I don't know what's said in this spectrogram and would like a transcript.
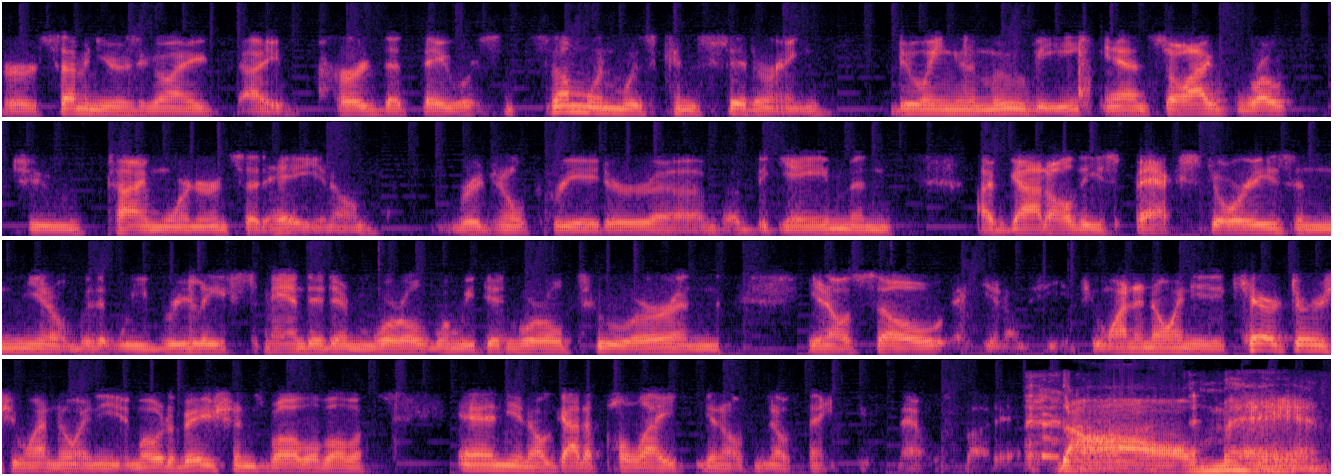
or seven years ago i i heard that they were someone was considering doing the movie and so i wrote to time warner and said hey you know original creator uh, of the game and i've got all these backstories and you know that we really expanded in world when we did world tour and you know so you know if you want to know any of the characters you want to know any of the motivations blah blah blah, blah. And you know got a polite you know no thank you. That was about it. Oh man.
